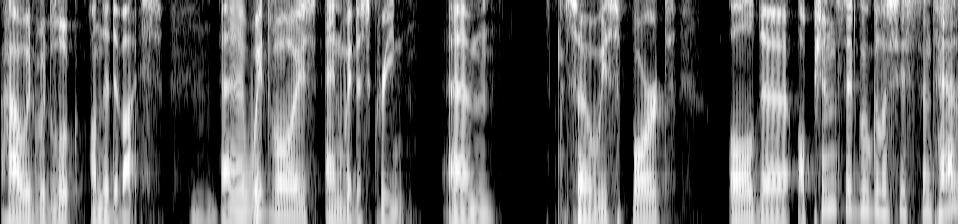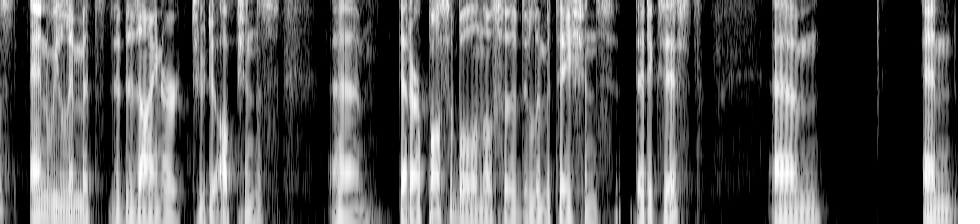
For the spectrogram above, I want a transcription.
how it would look on the device uh, with voice and with a screen. Um, so we support all the options that Google Assistant has, and we limit the designer to the options um, that are possible and also the limitations that exist. Um, and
